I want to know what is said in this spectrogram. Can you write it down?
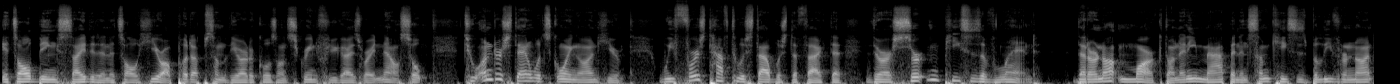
It's all being cited and it's all here. I'll put up some of the articles on screen for you guys right now. So, to understand what's going on here, we first have to establish the fact that there are certain pieces of land that are not marked on any map and in some cases believe it or not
